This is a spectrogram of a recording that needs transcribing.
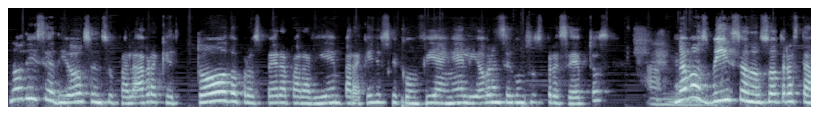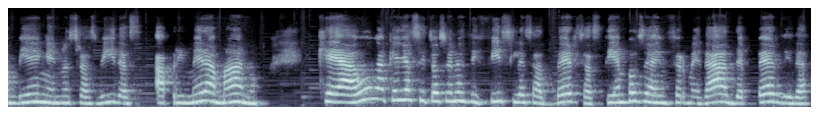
¿No dice Dios en su palabra que todo prospera para bien para aquellos que confían en Él y obran según sus preceptos? Amén. ¿No hemos visto nosotras también en nuestras vidas a primera mano que aún aquellas situaciones difíciles, adversas, tiempos de enfermedad, de pérdida,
